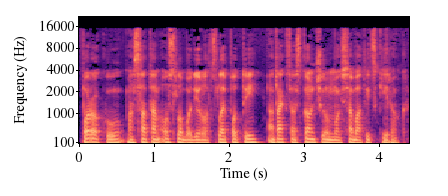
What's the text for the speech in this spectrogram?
Po roku ma Satan oslobodil od slepoty a tak sa skončil môj sabatický rok.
